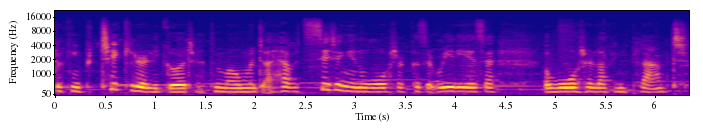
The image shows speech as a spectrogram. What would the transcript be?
looking particularly good at the moment. I have it sitting in water because it really is a, a water-loving plant.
